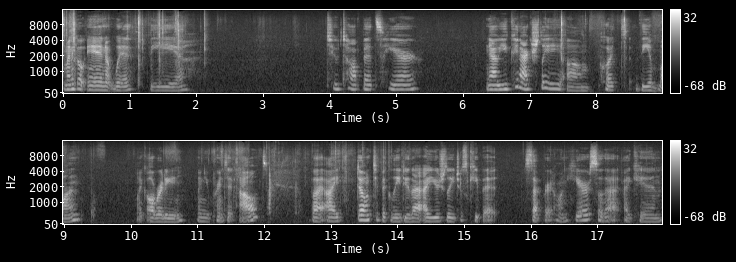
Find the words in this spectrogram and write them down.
I'm going to go in with the two top bits here. Now you can actually um, put the month like already when you print it out, but I don't typically do that. I usually just keep it separate on here so that I can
